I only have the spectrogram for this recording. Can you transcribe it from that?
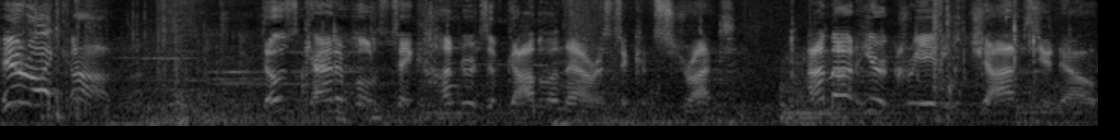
Here I come! Those catapults take hundreds of goblin hours to construct. I'm out here creating jobs, you know.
